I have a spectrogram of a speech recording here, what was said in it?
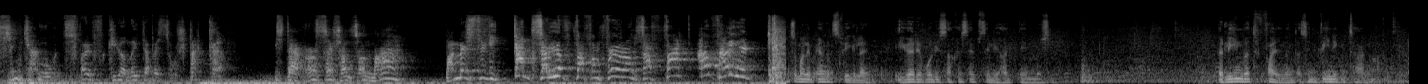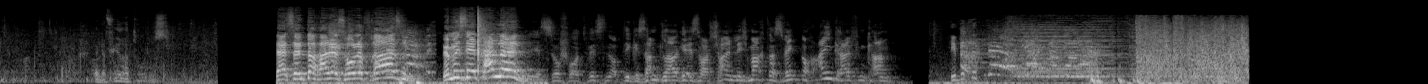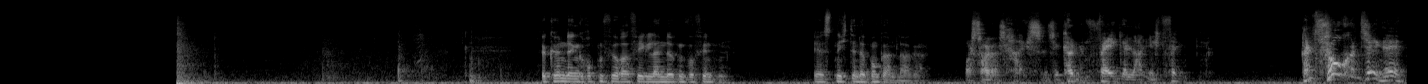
Das sind ja nur zwölf Kilometer bis zum Stadtkern. Ist der Russe schon so nah? Man müsste die ganze Luftwaffenführung sofort aufhängen! Also mal im Ernst, Fegelein. Ich werde wohl die Sache selbst in die Hand nehmen müssen. Berlin wird fallen und das in wenigen Tagen. Wenn der Führer tot ist. Das sind doch alles hohle Phrasen! Wir müssen jetzt handeln! Wir jetzt sofort wissen, ob die Gesamtlage es wahrscheinlich macht, dass Wenk noch eingreifen kann. Wie bitte? Wir können den Gruppenführer Fegelein nirgendwo finden. Er ist nicht in der Bunkeranlage. Was soll das heißen? Sie können Fegelein nicht finden. Dann suchen Sie ihn eben.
